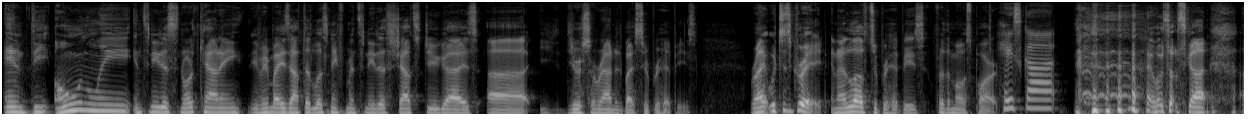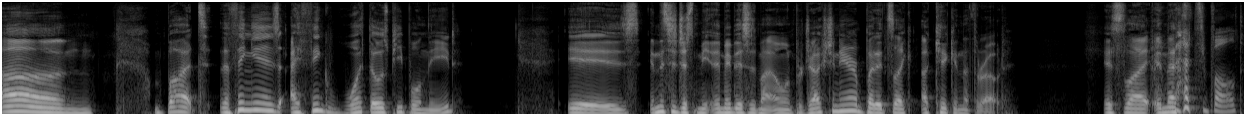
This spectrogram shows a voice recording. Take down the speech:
and the only Encinitas, North County. If anybody's out there listening from Encinitas, shouts to you guys. Uh, you're surrounded by super hippies, right? Which is great, and I love super hippies for the most part. hey scott What's up, Scott? Um, but the thing is, I think what those people need is, and this is just me, maybe this is my own projection here, but it's like a kick in the throat. It's like, and that's that's bold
